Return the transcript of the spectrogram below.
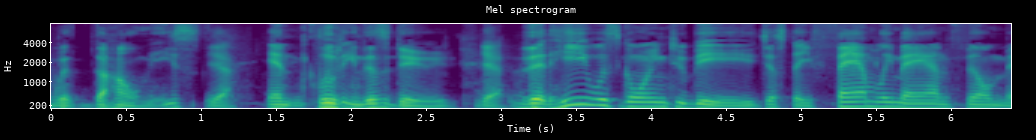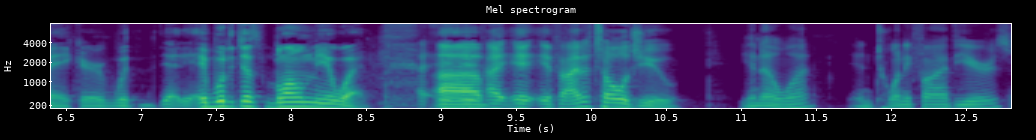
with the homies, Yeah. including this dude, Yeah. that he was going to be just a family man filmmaker, with it would have just blown me away. I- Uh, I- I- if I'd have told you, you know what? In 25 years,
